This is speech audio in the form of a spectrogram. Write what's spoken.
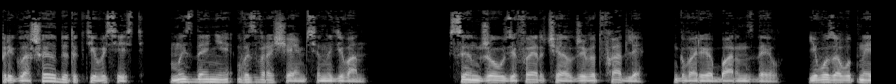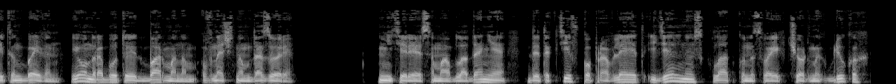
Приглашаю детектива сесть. Мы с Дэнни возвращаемся на диван. «Сын Джоузи Фэрчайлд живет в Хадле», — говорю Барнсдейл. «Его зовут Нейтан Бевин, и он работает барменом в ночном дозоре». Не теряя самообладания, детектив поправляет идеальную складку на своих черных брюках,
